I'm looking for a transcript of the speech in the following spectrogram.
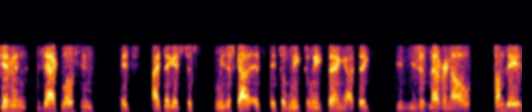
given Zach Wilson, it's I think it's just we just got it. it's a week to week thing. I think you, you just never know. Some days,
